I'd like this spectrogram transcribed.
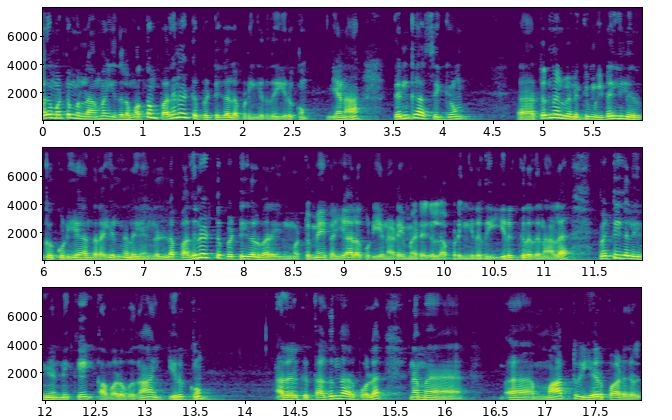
அது மட்டும் இல்லாமல் இதில் மொத்தம் பதினெட்டு பெட்டிகள் அப்படிங்கிறது இருக்கும். ஏன்னா தென்காசிக்கும் திருநெல்வேலிக்கும் இடையில் இருக்கக்கூடிய அந்த ரயில் நிலையங்களில் பதினெட்டு பெட்டிகள் வரை மட்டுமே கையாளக்கூடிய நடைமுறைகள் அப்படிங்கிறது இருக்கிறதுனால பெட்டிகளின் எண்ணிக்கை அவ்வளவு தான் இருக்கும். அதற்கு தகுந்தாற் போல் நம்ம மாற்று ஏற்பாடுகள்.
